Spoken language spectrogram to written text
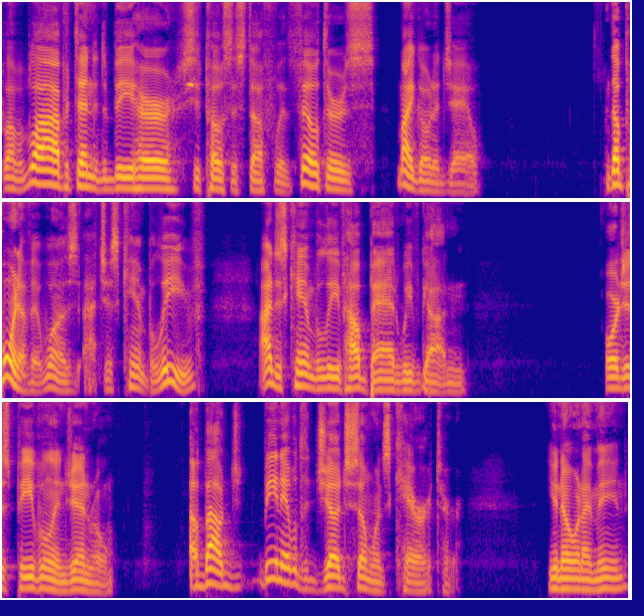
blah, blah, blah, pretending to be her. She posted stuff with filters might go to jail. The point of it was, I just can't believe, I just can't believe how bad we've gotten, or just people in general, about being able to judge someone's character. You know what I mean?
